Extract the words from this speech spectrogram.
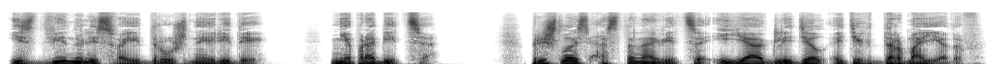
и сдвинули свои дружные ряды. Не пробиться. Пришлось остановиться, и я оглядел этих дармоедов.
